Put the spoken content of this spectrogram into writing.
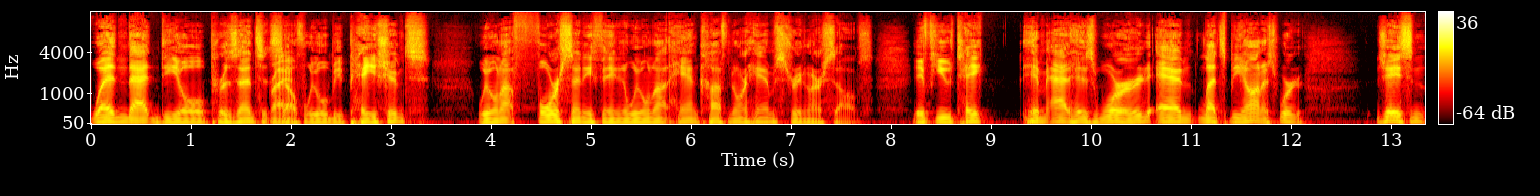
when that deal presents itself. We will be patient. We will not force anything and we will not handcuff nor hamstring ourselves. If you take him at his word, and let's be honest, we're, Jason,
